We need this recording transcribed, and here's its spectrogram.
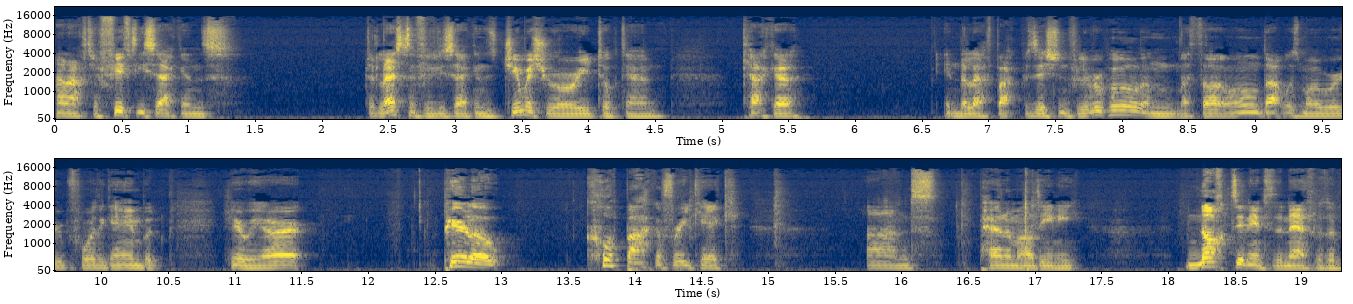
And after 50 seconds, after less than 50 seconds, Djimi Traore took down Kaka in the left back position for Liverpool. And I thought, well, that was my worry before the game. But here we are. Pirlo cut back a free kick and Paolo Maldini knocked it into the net with a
